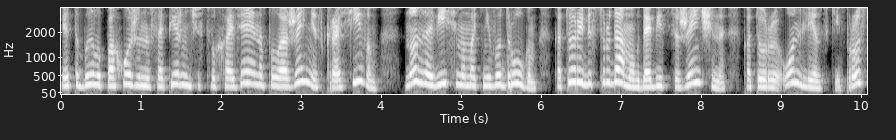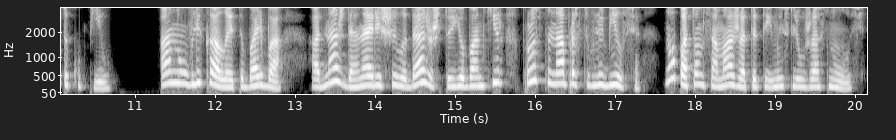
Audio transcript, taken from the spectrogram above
Это было похоже на соперничество хозяина положения с красивым, но зависимым от него другом, который без труда мог добиться женщины, которую он, Ленский, просто купил. Анну увлекала эта борьба. Однажды она решила даже, что ее банкир просто-напросто влюбился, но потом сама же от этой мысли ужаснулась.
